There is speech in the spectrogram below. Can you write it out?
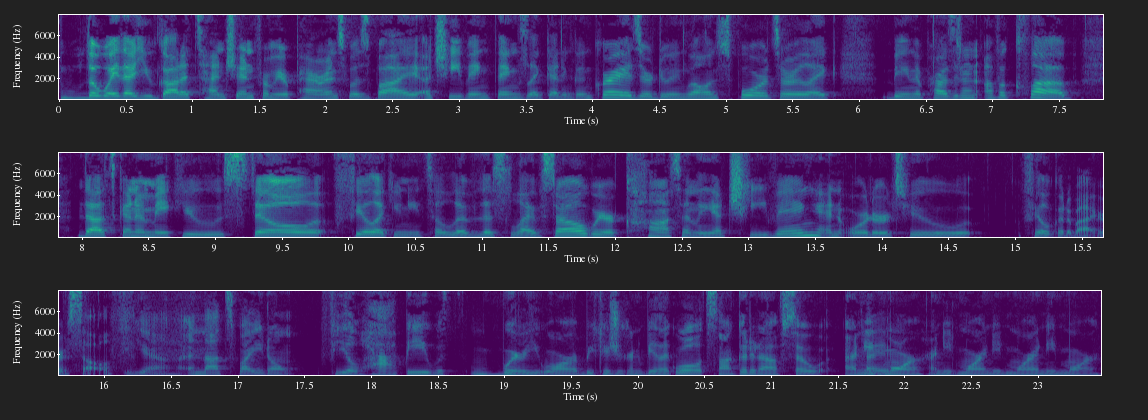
the way that you got attention from your parents was by achieving things like getting good grades or doing well in sports or like being the president of a club. That's going to make you still feel like you need to live this lifestyle where you're constantly achieving in order to feel good about yourself. Yeah. And that's why you don't feel happy with where you are because you're going to be like, well, it's not good enough, so I need right. more. I need more. I need more. I need more.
